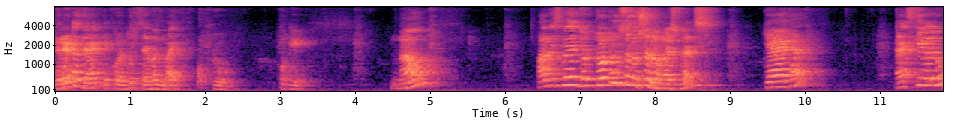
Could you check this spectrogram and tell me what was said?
greater than equal to 7 by 2 okay. Now, अब इसमें जो टोटल सोल्यूशन होगा स्टूडेंट्स क्या आएगा x की वैल्यू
